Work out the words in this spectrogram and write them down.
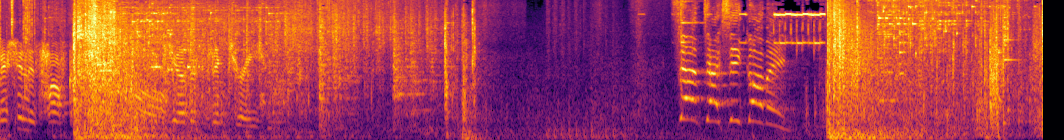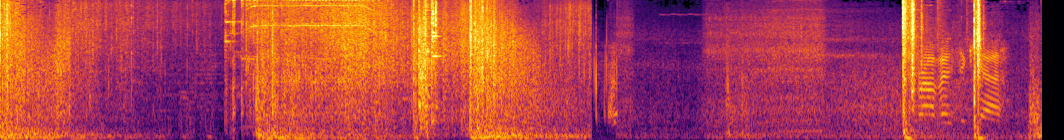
Mission is half complete. Secure this victory. Sound taxi coming! Bravo secure.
